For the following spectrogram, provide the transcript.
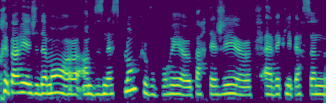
Préparez évidemment un business plan que vous pourrez partager avec les personnes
